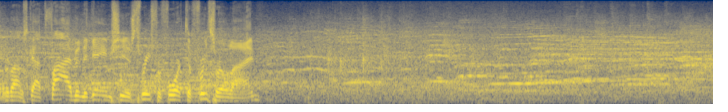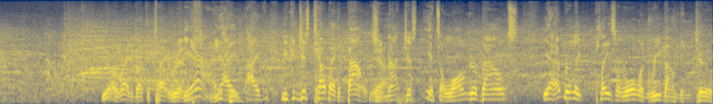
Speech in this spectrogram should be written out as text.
Ronenbaum's got five in the game. She is three for four at the free throw line. You're all right about the tight rim. Yeah, you, I, I, you can just tell by the bounce, Yeah. and not just it's a longer bounce. Yeah, it really plays a role in rebounding too.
